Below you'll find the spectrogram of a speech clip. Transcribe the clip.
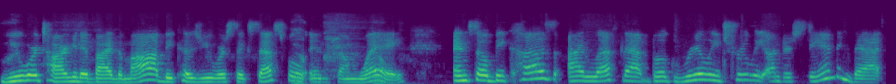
You were targeted by the mob because you were successful yep. in some way. Yep. And so, because I left that book really truly understanding that,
